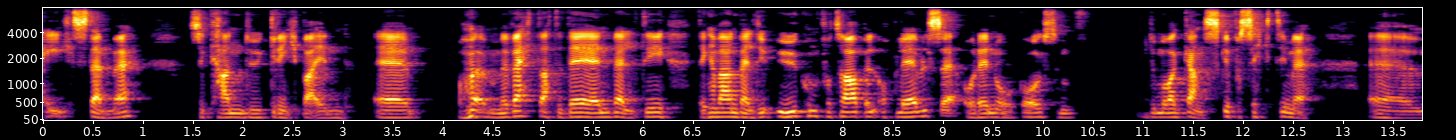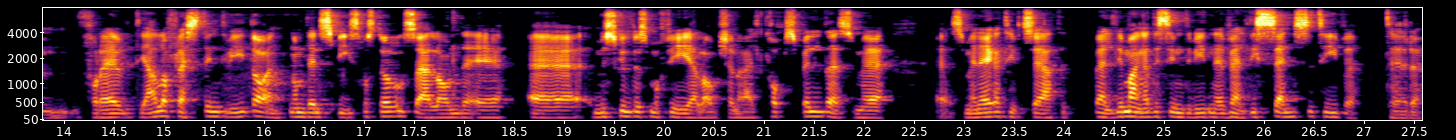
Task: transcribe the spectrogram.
helt stemmer, så kan du gripe inn. Eh, vi vet at det, veldig, det, kan være en veldig ukomfortabel opplevelse, og det er noe som du må være ganske forsiktig med. Eh, for det er de aller fleste individer, enten om det er en spiseforstyrrelse eller om det er eh, muskeldysmorfi eller generelt kroppsbilde som er, eh, som er negativt, så er at veldig mange av disse individene er veldig sensitive til det.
